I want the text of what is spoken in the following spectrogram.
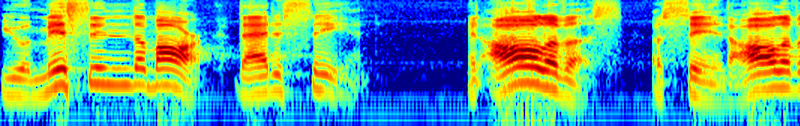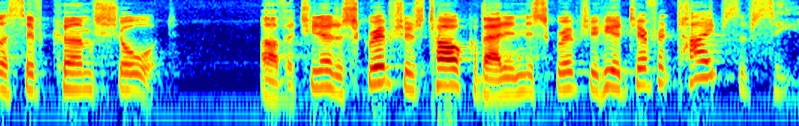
you are missing the mark. That is sin. And all of us have sinned. All of us have come short of it. You know, the scriptures talk about, in the scripture here, different types of sin.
